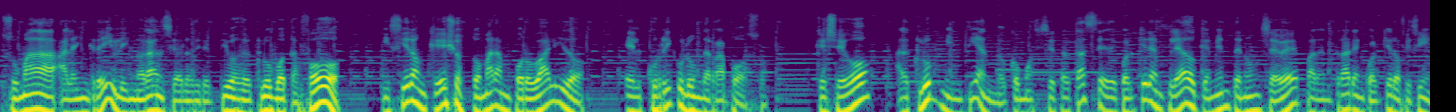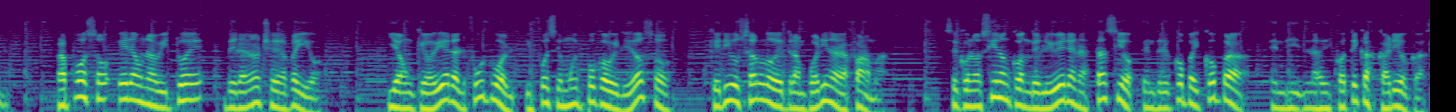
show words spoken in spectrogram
sumada a la increíble ignorancia de los directivos del club Botafogo, hicieron que ellos tomaran por válido el currículum de Raposo, que llegó al club mintiendo, como si se tratase de cualquier empleado que miente en un CV para entrar en cualquier oficina. Raposo era un habitué de la noche de Río, y aunque odiara el fútbol y fuese muy poco habilidoso, quería usarlo de trampolín a la fama. Se conocieron con De Olivera Anastasio entre copa y copa en las discotecas cariocas,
